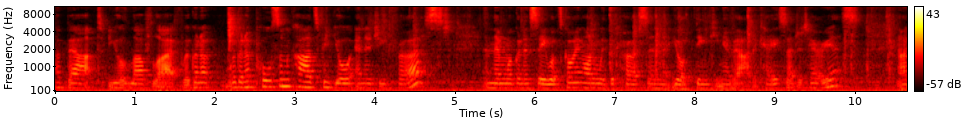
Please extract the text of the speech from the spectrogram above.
about your love life. We're gonna we're gonna pull some cards for your energy first, and then we're gonna see what's going on with the person that you're thinking about. Okay, Sagittarius. Now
